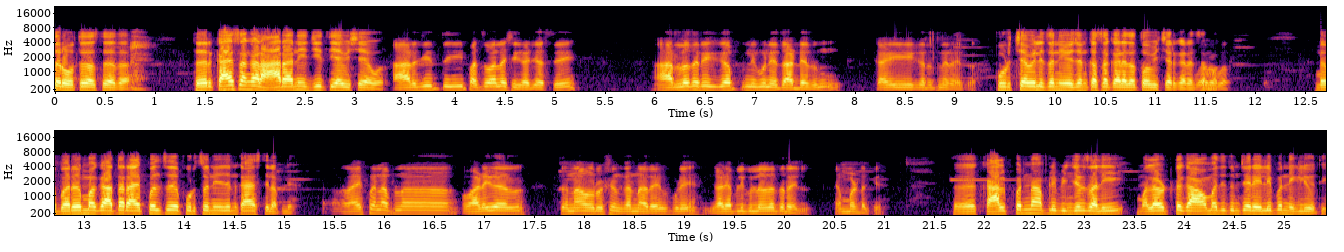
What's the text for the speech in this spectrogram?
तर होतच असतं आता. तर काय सांगाल हार आणि जीत या विषयावर? अर्जित ही पचवायला शिकायची असते. हारलो तरी गप निघून यायचं अड्ड्यातून काही हे करत नाही राहायचं. पुढच्या वेळेचं नियोजन कसं करायचं तो विचार करायचा मग. बरोबर. बरं मग आता रायफलचं पुढचं नियोजन काय असतील आपले रायफल आपलं वाडेकरचं नाव रोशन करणार आहे. पुढे गाडी आपली गुलालात राहील. शंभर टक्के. अं, काल पण ना आपली बिंजोर झाली. मला वाटतं गावामध्ये तुमच्या रॅली पण निघली होती.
